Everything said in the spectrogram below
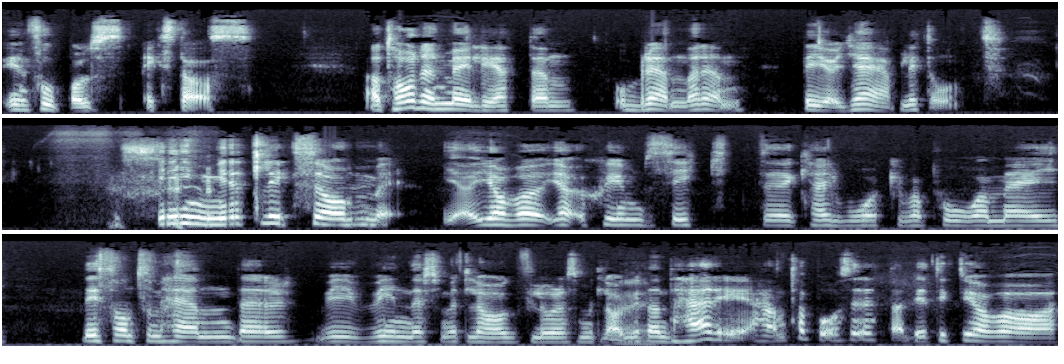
i en fotbollsextas. Att ha den möjligheten och bränna den, det gör jävligt ont. Inget liksom, jag, jag var jag, skymd sikt, eh, Kyle Walker var på mig. Det är sånt som händer, vi vinner som ett lag, förlorar som ett lag. Nej. Utan det här är, han tar på sig detta. Det tyckte jag var,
